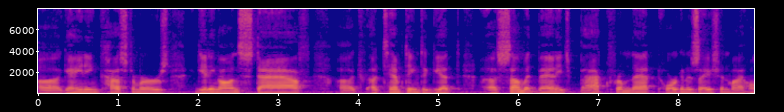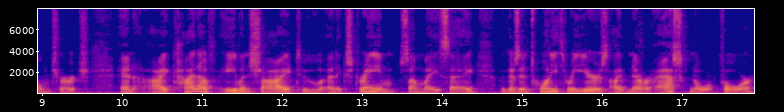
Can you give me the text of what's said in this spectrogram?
uh, gaining customers, getting on staff, uh, attempting to get uh, some advantage back from that organization, my home church. And I kind of even shy to an extreme, some may say, because in 23 years I've never asked nor, for,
